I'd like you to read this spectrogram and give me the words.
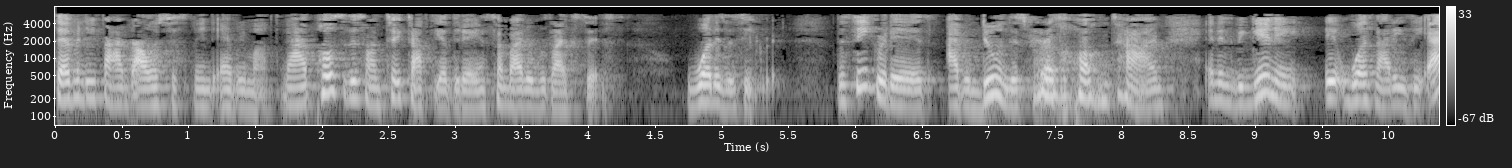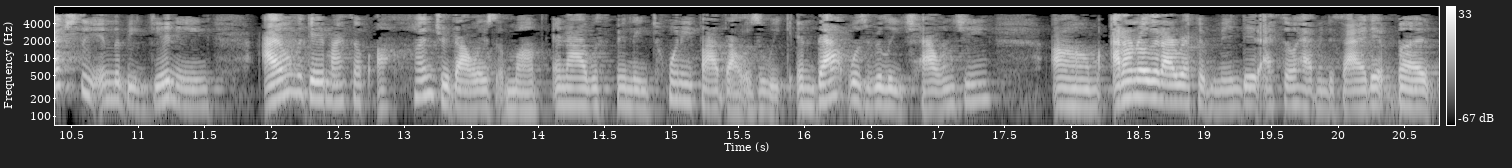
$75 to spend every month. Now I posted this on TikTok the other day and somebody was like, sis, what is the secret? The secret is I've been doing this for a long time. And in the beginning, it was not easy. Actually, in the beginning, I only gave myself $100 a month and I was spending $25 a week. And that was really challenging. Um, I don't know that I recommend it. I still haven't decided, but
